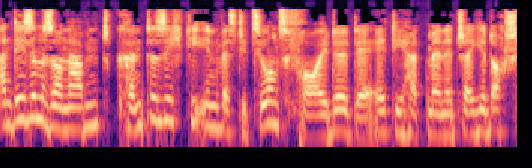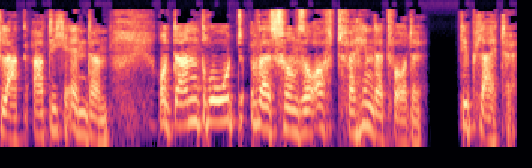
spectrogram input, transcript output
An diesem Sonnabend könnte sich die Investitionsfreude der Etihad-Manager jedoch schlagartig ändern, und dann droht, was schon so oft verhindert wurde, die Pleite.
